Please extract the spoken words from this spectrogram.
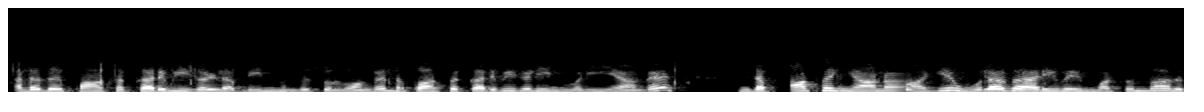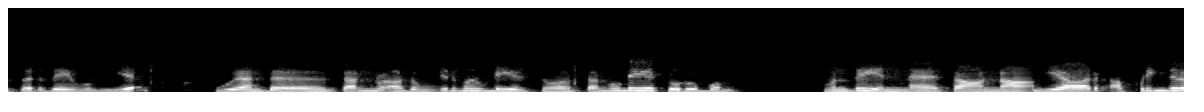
அல்லது பாச கருவிகள் அப்படின்னு வந்து சொல்லுவாங்க. இந்த பாச கருவிகளின் வழியாக இந்த பாச ஞானம் ஆகிய உலக அறிவை மட்டும்தான் அது பெறுதே ஒழிய அந்த தன் அந்த உயிர்களுடைய சொ- தன்னுடைய சொரூபம் வந்து என்ன தான் நான் யார் அப்படிங்கிற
